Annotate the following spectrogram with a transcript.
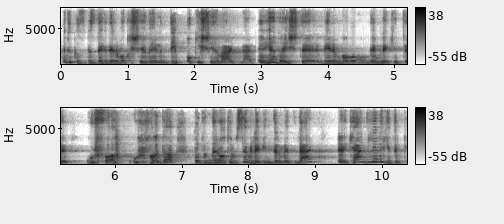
Hadi kız biz de gidelim o kişiye verelim deyip o kişiye verdiler. E, ya da işte benim babamın memleketi Urfa. Urfa'da kadınları otobüse bile bindirmediler. E, kendileri gidip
